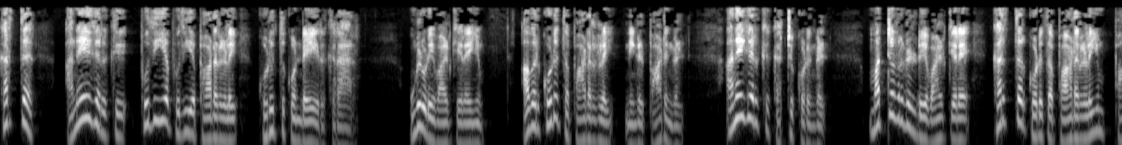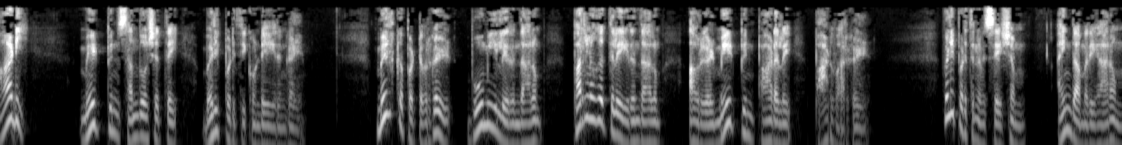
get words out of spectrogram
கர்த்தர் அநேகருக்கு புதிய புதிய பாடல்களை கொடுத்து கொண்டே இருக்கிறார். உங்களுடைய வாழ்க்கையிலேயும் அவர் கொடுத்த பாடல்களை நீங்கள் பாடுங்கள். அநேகருக்கு கற்றுக் கொடுங்கள். மற்றவர்களுடைய வாழ்க்கையிலே கர்த்தர் கொடுத்த பாடல்களையும் பாடி மீட்பின் சந்தோஷத்தை வெளிப்படுத்திக் கொண்டே இருங்கள். மீட்கப்பட்டவர்கள் பூமியில் இருந்தாலும் பரலோகத்திலே இருந்தாலும் அவர்கள் மீட்பின் பாடலை பாடுவார்கள். வெளிப்படுத்தின விசேஷம் ஐந்தாம் அதிகாரம்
